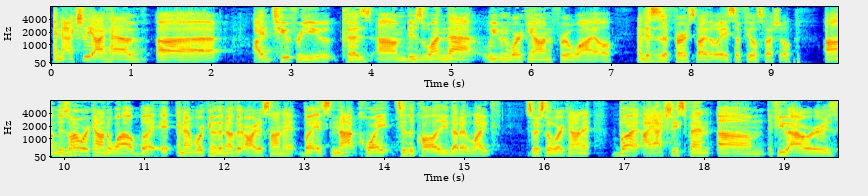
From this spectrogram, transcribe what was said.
and actually, I have uh, I have two for you because um, there's one that we've been working on for a while, and this is a first, by the way, so feel special. Um, there's one I'm working on a while, but it, and I'm working with another artist on it, but it's not quite to the quality that I like, so we're still working on it. But I actually spent um, a few hours,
